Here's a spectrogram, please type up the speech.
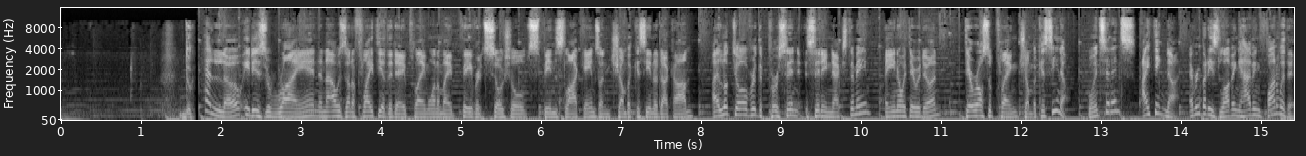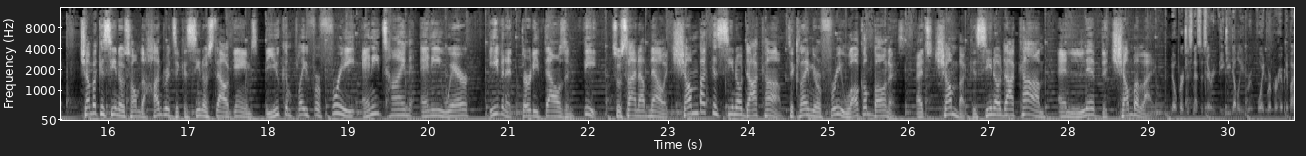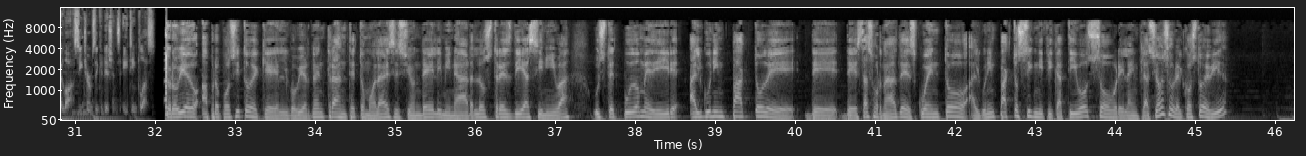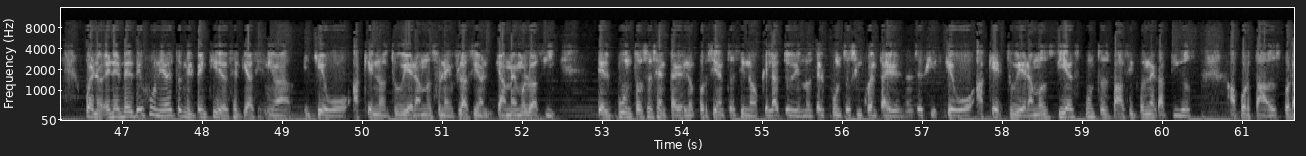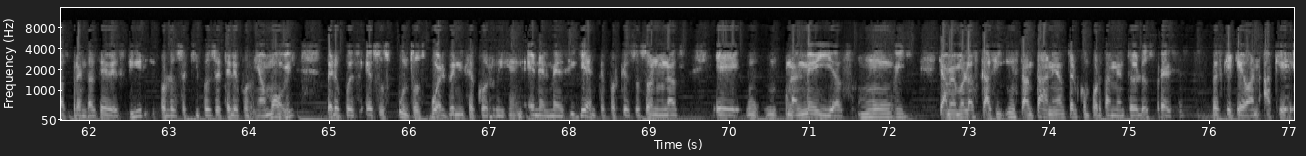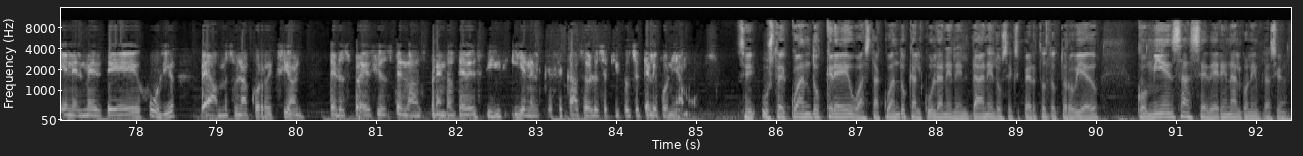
Hello, it is Ryan, and I was on a flight the other day playing one of my favorite social spin slot games on chumbacasino.com. I looked over the person sitting next to me, and you know what they were doing? They were also playing Chumba Casino. Coincidence? I think not. Everybody's loving having fun with it. Chumba Casino is home to hundreds of casino style games that you can play for free anytime, anywhere even at 30,000 feet. So sign up now at ChumbaCasino.com to claim your free welcome bonus. That's ChumbaCasino.com and live the Chumba life. No purchase necessary. VGW Group. Void were prohibited by law. See terms and conditions. 18 plus. Doctor Oviedo, a propósito de que el gobierno entrante tomó la decisión de eliminar los tres días sin IVA, ¿usted pudo medir algún impacto de, de, de estas jornadas de descuento, algún impacto significativo sobre la inflación, sobre el costo de vida? Bueno, en el mes de junio del 2022 el día sin llevó a que no tuviéramos una inflación, llamémoslo así, del punto 61%, sino que la tuvimos del punto 51, es decir, que hubo a que tuviéramos 10 puntos básicos negativos aportados por las prendas de vestir y por los equipos de telefonía móvil, pero pues esos puntos vuelven y se corrigen en el mes siguiente, porque esos son unas, eh, un- un- unas medidas muy, llamémoslas casi instantáneas del comportamiento de los precios, pues que llevan a que en el mes de julio veamos una corrección de los precios de las prendas de vestir y en el que este caso de los equipos de telefonía móvil. Sí, ¿usted cuándo cree o hasta cuándo calculan en el DANE los expertos, doctor Oviedo, comienza a ceder en algo la inflación?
